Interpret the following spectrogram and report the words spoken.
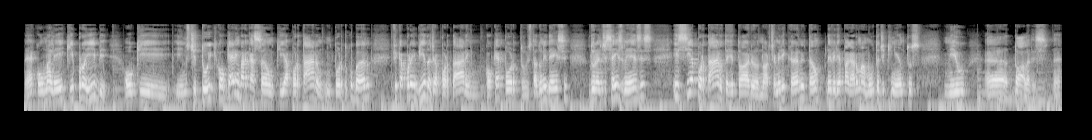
né, com uma lei que proíbe ou que institui que qualquer embarcação que aportar em porto cubano fica proibida de aportar em qualquer porto estadunidense durante seis meses. E se aportar o território norte-americano, então deveria pagar uma multa de 500 mil uh, dólares. Né?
